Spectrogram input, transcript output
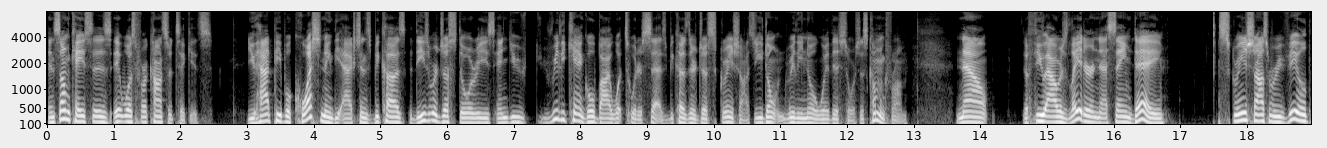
In some cases, it was for concert tickets you had people questioning the actions because these were just stories and you really can't go by what Twitter says because they're just screenshots. You don't really know where this source is coming from. Now, a few hours later in that same day, screenshots were revealed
